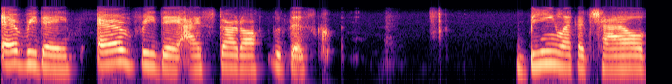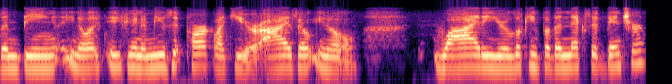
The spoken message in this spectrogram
every day, every day I start off with this being like a child and being, you know, if you're in an amusement park, like your eyes are, you know, wide and you're looking for the next adventure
